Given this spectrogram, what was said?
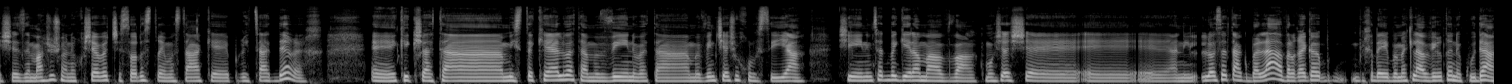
שזה משהו שאני חושבת שסודה סטרים עשתה כפריצת דרך. כי כשאתה מסתכל ואתה מבין, ואתה מבין שיש אוכלוסייה שהיא נמצאת בגיל המעבר, כמו שיש, אני לא עושה את ההגבלה, אבל רגע, בכדי באמת להעביר את הנקודה,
